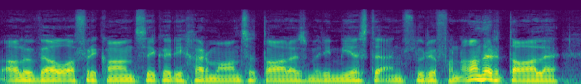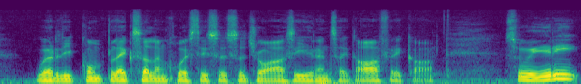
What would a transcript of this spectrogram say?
alhoewel Afrikaans seker die Germaanse taal is met die meeste invloede van ander tale oor die komplekse linguistiese situasie hier in Suid-Afrika. So hierdie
